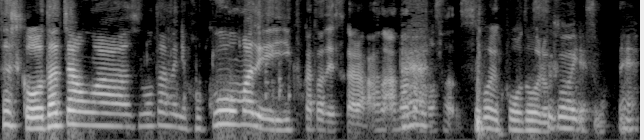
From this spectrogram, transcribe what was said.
確か小田ちゃんは、そのために北欧まで行く方ですから、あのあなたもさ、すごい行動力、すごいですもんね。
